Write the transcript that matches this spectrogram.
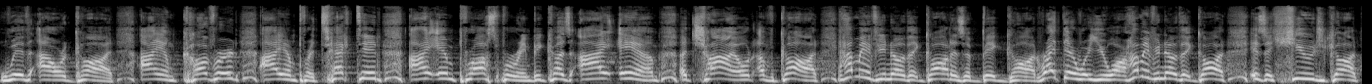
with our God. I am covered. I am protected. I am prospering because I am a child of God. How many of you know that God is a big God? Right there where you are. How many of you know that God is a huge God?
